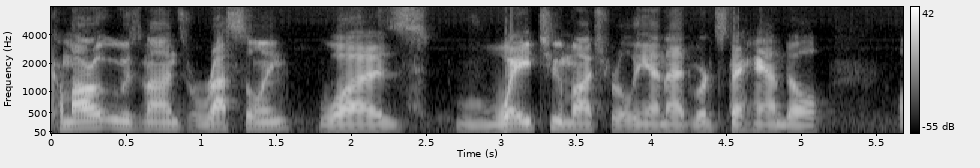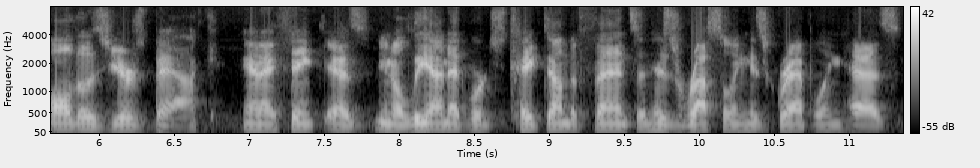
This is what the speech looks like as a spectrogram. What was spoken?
Kamaru Usman's wrestling was way too much for Leon Edwards to handle all those years back. And I think as you know, Leon Edwards' takedown defense and his wrestling, his grappling has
